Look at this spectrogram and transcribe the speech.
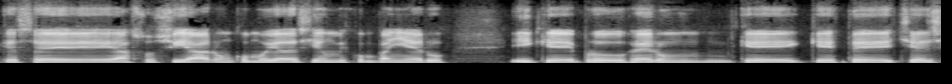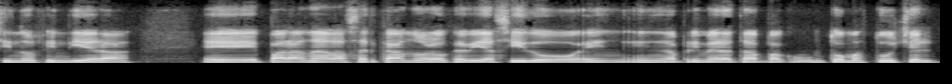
que se asociaron, como ya decían mis compañeros, y que produjeron que, que este Chelsea no rindiera eh, para nada cercano a lo que había sido en, en la primera etapa con Thomas Tuchel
